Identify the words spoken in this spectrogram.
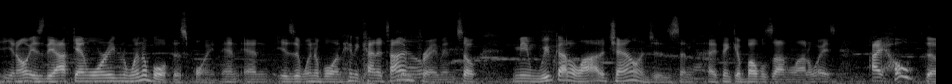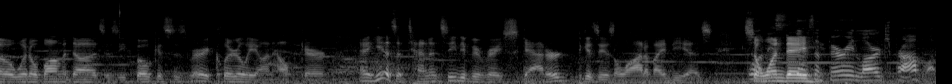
you know, is the Afghan war even winnable at this point? And and is it winnable in any kind of time No. frame? And so, I mean, we've got a lot of challenges, and I think it bubbles out in a lot of ways. I hope, though, what Obama does is he focuses very clearly on healthcare. And he has a tendency to be very scattered because he has a lot of ideas. So Well, one day there's a very large problem.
